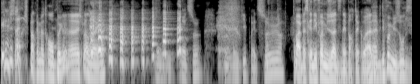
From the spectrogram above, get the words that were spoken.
C'est bien ça. Je suis pas en train de me tromper. Euh, je pense vraiment. Je vais vérifier pour être sûr. Vérifier pour être sûr. Ouais, parce que des fois, Museau a dit n'importe quoi. là. Euh, des fois, Muso dit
